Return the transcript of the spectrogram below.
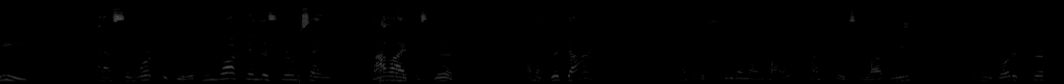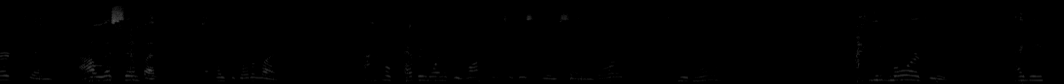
We have some work to do. If you walked in this room saying, My life is good, I'm a good guy. I'm not going to cheat on my wife. My kids love me. I'm going to go to church and I'll listen, but can't wait to go to lunch. I hope every one of you walked into this room saying, Lord, I need more. I need more of you. I need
